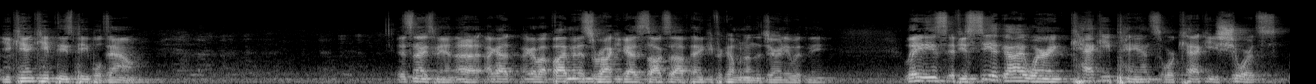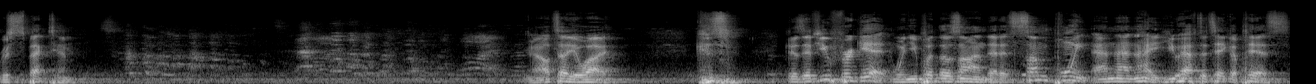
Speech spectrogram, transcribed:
You can't keep these people down. It's nice, man. Uh, I got I got about five minutes to rock you guys' socks off. Thank you for coming on the journey with me. Ladies, if you see a guy wearing khaki pants or khaki shorts, respect him. And I'll tell you why. Because if you forget when you put those on that at some point on that night you have to take a piss,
